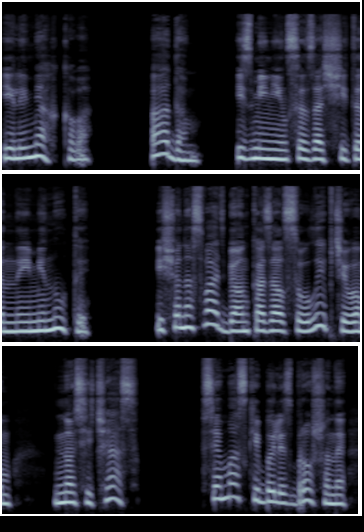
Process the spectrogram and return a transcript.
или мягкого. Адам изменился за считанные минуты. Еще на свадьбе он казался улыбчивым, но сейчас все маски были сброшены —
